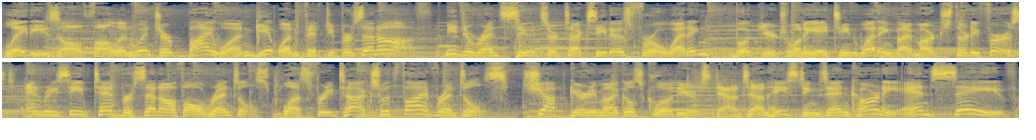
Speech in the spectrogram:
Ladies, all fall and winter, buy one, get one 50% off. Need to rent suits or tuxedos for a wedding? Book your 2018 wedding by March 31st and receive 10% off all rentals, plus free tux with five rentals. Shop Gary Michaels Clothiers, downtown Hastings and Kearney, and save.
